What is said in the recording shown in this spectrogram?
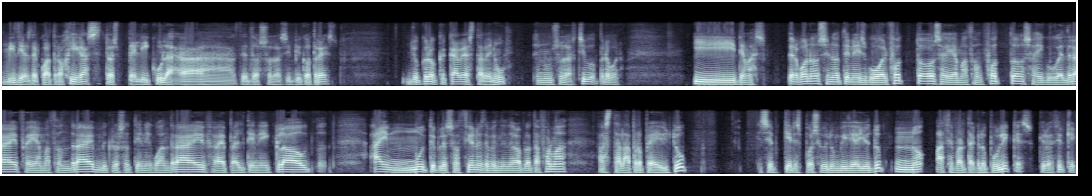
vídeos de 4 gigas, esto es película de 2 horas y pico 3. Yo creo que cabe hasta Benur en un solo archivo, pero bueno. Y demás. Pero bueno, si no tenéis Google Fotos, hay Amazon Fotos, hay Google Drive, hay Amazon Drive, Microsoft tiene OneDrive, Apple tiene iCloud. Hay múltiples opciones dependiendo de la plataforma, hasta la propia YouTube si quieres puedes subir un vídeo a YouTube, no hace falta que lo publiques. Quiero decir que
